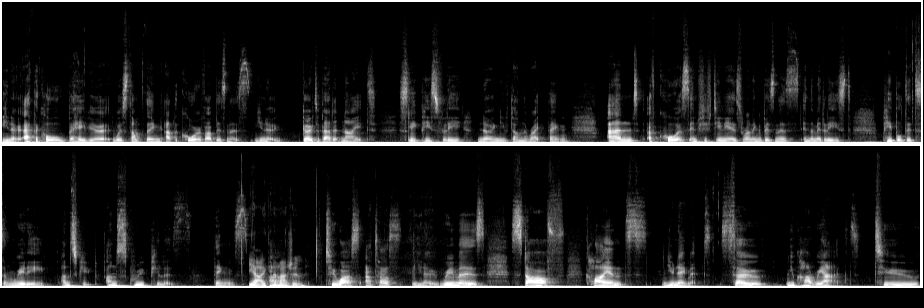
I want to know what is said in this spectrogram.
you know, ethical behavior was something at the core of our business. You know, go to bed at night, sleep peacefully, knowing you've done the right thing. And of course, in 15 years running a business in the Middle East, people did some really unscrup- unscrupulous things Yeah, I can um, imagine. to us, at us, you know, rumors, staff, clients, you name it. So you can't react to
